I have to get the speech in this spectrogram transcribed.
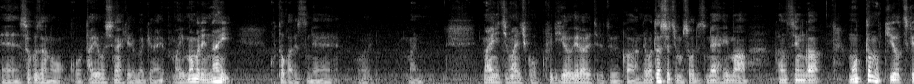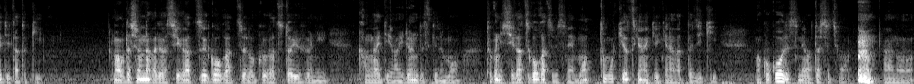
えー即座のこう対応しなければいけない、まあ、今までないことがですねまあ毎日毎日こう繰り広げられてるというかで私たちもそうですね。今感染が最も気をつけていた時、まあ、私の中では4月5月6月というふうに考えてはいるんですけども特に4月5月ですね最も気をつけなきゃいけなかった時期、まあ、ここをですね私たちは あの、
